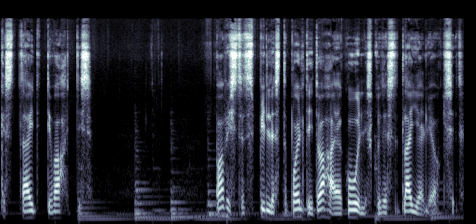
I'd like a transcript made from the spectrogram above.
kes ta aiditi vahtis. Pabistades pilles ta poldid maha ja kuulis, kuidas need laiali jooksid.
